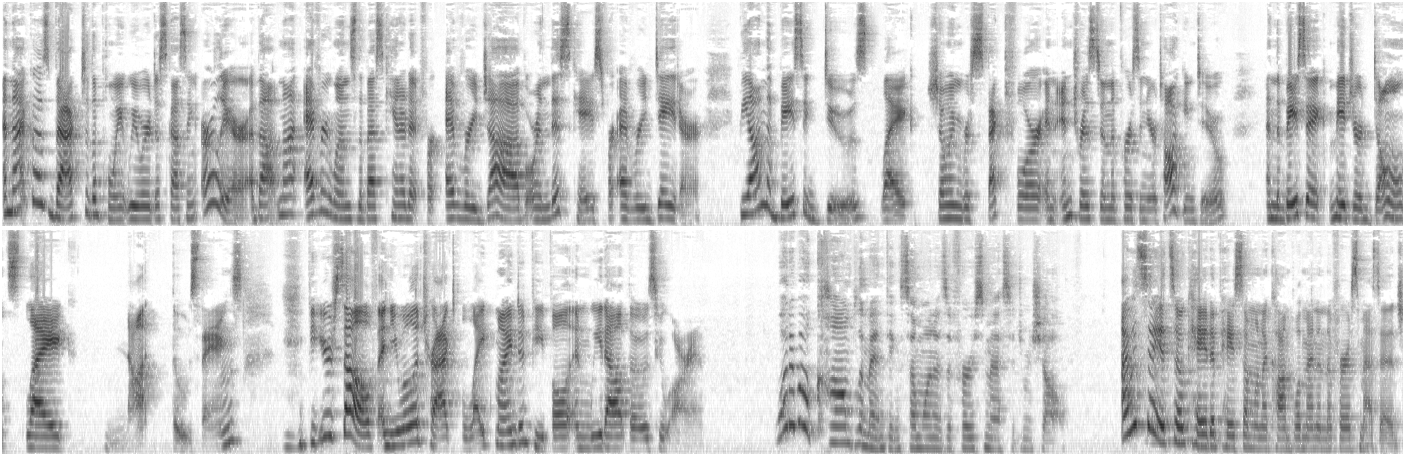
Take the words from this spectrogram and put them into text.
And that goes back to the point we were discussing earlier about not everyone's the best candidate for every job, or in this case, for every dater. Beyond the basic do's, like showing respect for and interest in the person you're talking to, and the basic major don'ts, like not those things Be yourself, and you will attract like minded people and weed out those who aren't. What about complimenting someone as a first message, Michelle? I would say it's okay to pay someone a compliment in the first message,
